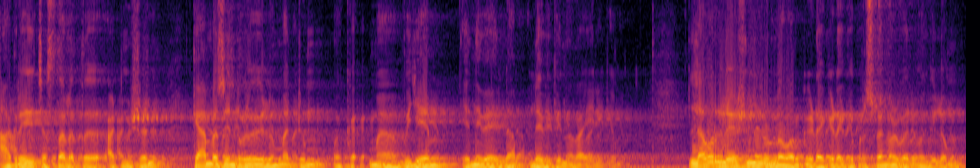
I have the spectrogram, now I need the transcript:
ആഗ്രഹിച്ച സ്ഥലത്ത് അഡ്മിഷൻ ക്യാമ്പസ് ഇന്റർവ്യൂവിലും മറ്റും വിജയം എന്നിവയെല്ലാം ലഭിക്കുന്നതായിരിക്കും. ലവ് റിലേഷനിലുള്ളവർക്ക് ഇടയ്ക്കിടയ്ക്ക് പ്രശ്നങ്ങൾ വരുമെങ്കിലും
